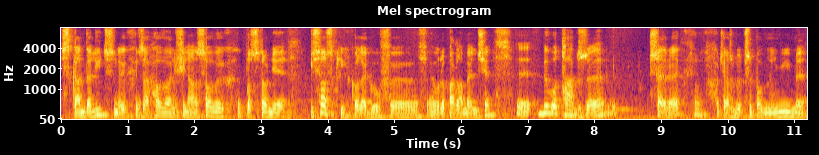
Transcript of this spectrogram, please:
skandalicznych zachowań finansowych po stronie pisowskich kolegów e, w Europarlamencie e, było także szereg, chociażby przypomnijmy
